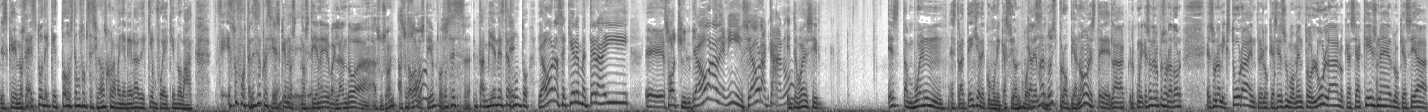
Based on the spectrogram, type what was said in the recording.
Es que no O sea, esto de que todos estemos obsesionados con la mañanera, de quién fue, quién no va, eso fortalece al presidente. es que nos, nos tiene bailando a, a su son. a su todos son. los tiempos. Entonces, O sea, también este eh. asunto. Y ahora se quiere meter ahí eh, Xochitl, y ahora Denise, y ahora acá, ¿no? Y te voy a decir, es tan buena estrategia de comunicación que además no es propia, ¿no? Este, la, la comunicación de López Obrador es una mixtura entre lo que hacía en su momento Lula, lo que hacía Kirchner, lo que hacía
